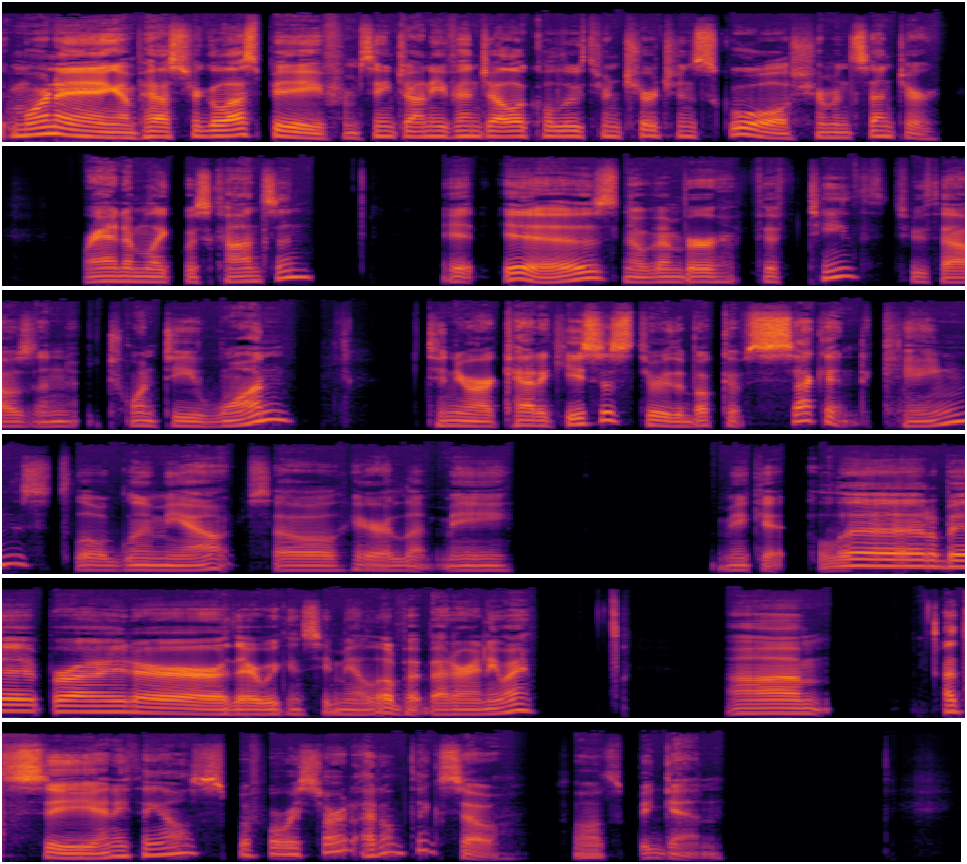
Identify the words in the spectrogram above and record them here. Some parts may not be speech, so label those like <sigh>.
Good morning. I'm Pastor Gillespie from St. John Evangelical Lutheran Church and School, Sherman Center, Random Lake, Wisconsin. It is November 15th, 2021. Continue our catechesis through the book of Second Kings. It's a little gloomy out, so here, let me make it a little bit brighter. There, we can see me a little bit better anyway. Um, let's see. Anything else before we start? I don't think so. So let's begin.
